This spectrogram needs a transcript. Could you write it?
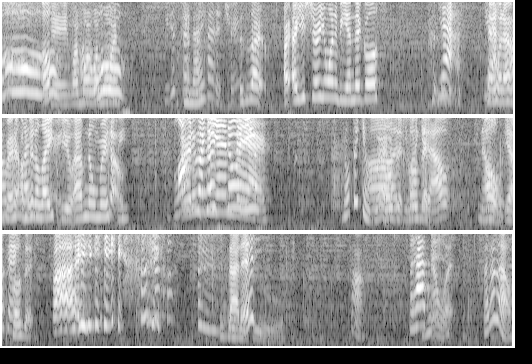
Oh, Okay, one more. One more. Oh, We just Okay, start some kind of train. this is our. Are, are you sure you want to be in there, Gold? Yeah. Okay, Yeah, whatever. I'll be I'm gonna light you. I have no mercy. Lock Alright, it was nice in knowing you. I don't think it Uh, works. Close do it, you wanna close get it. out? No. Oh yeah, Okay. close it. Bye. Is that it? do do? huh. What happened? Now what? I don't know.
